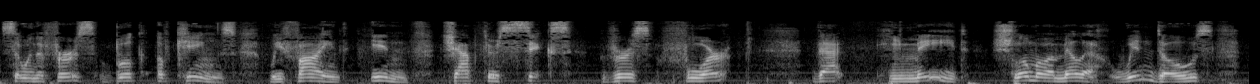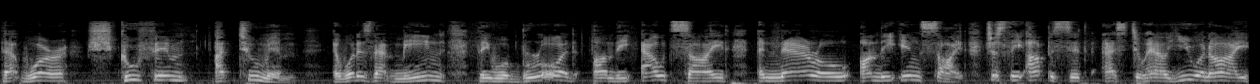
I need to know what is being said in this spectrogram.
So in the first book of Kings, we find in chapter 6, verse 4, that he made Shlomo Hamelech windows that were shkufim atumim. And what does that mean? They were broad on the outside and narrow on the inside. Just the opposite as to how you and I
